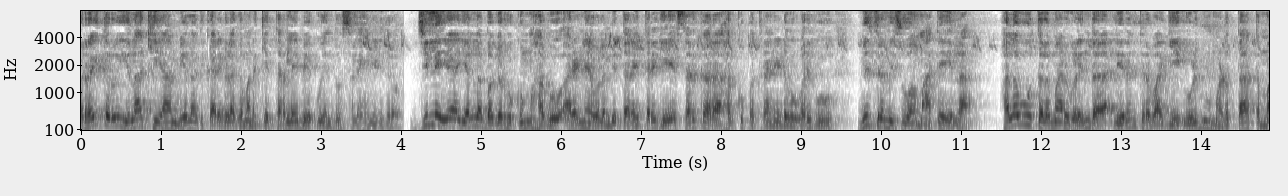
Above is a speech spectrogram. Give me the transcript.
ರೈತರು ಇಲಾಖೆಯ ಮೇಲಾಧಿಕಾರಿಗಳ ಗಮನಕ್ಕೆ ತರಲೇಬೇಕು ಎಂದು ಸಲಹೆ ನೀಡಿದರು. ಜಿಲ್ಲೆಯ ಎಲ್ಲ ಬಗರ್ ಹುಕುಂ ಹಾಗೂ ಅರಣ್ಯ ಅವಲಂಬಿತ ರೈತರಿಗೆ ಸರ್ಕಾರ ಹಕ್ಕುಪತ್ರ ನೀಡುವವರೆಗೂ ವಿಶ್ರಮಿಸುವ ಮಾತೇ ಇಲ್ಲ. ಹಲವು ತಲೆಮಾರುಗಳಿಂದ ನಿರಂತರವಾಗಿ ಉಳುಮೆ ಮಾಡುತ್ತಾ ತಮ್ಮ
